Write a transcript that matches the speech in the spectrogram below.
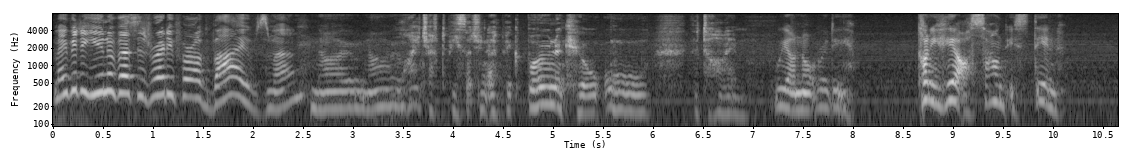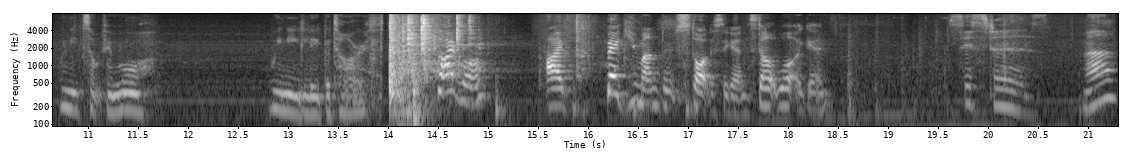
Maybe the universe is ready for our vibes, man. No, no. Why'd you have to be such an epic boner kill all the time? We are not ready. Can't you hear? Our sound is thin. We need something more. We need lead guitarist. Tyrone, I beg you, man, don't start this again. Start what again? Sisters, man.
